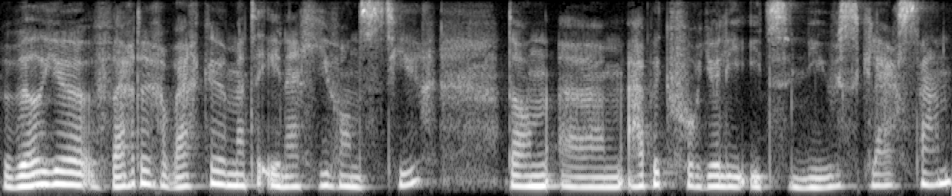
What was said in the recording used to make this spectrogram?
wil je verder werken met de energie van stier? Dan um, heb ik voor jullie iets nieuws klaarstaan.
